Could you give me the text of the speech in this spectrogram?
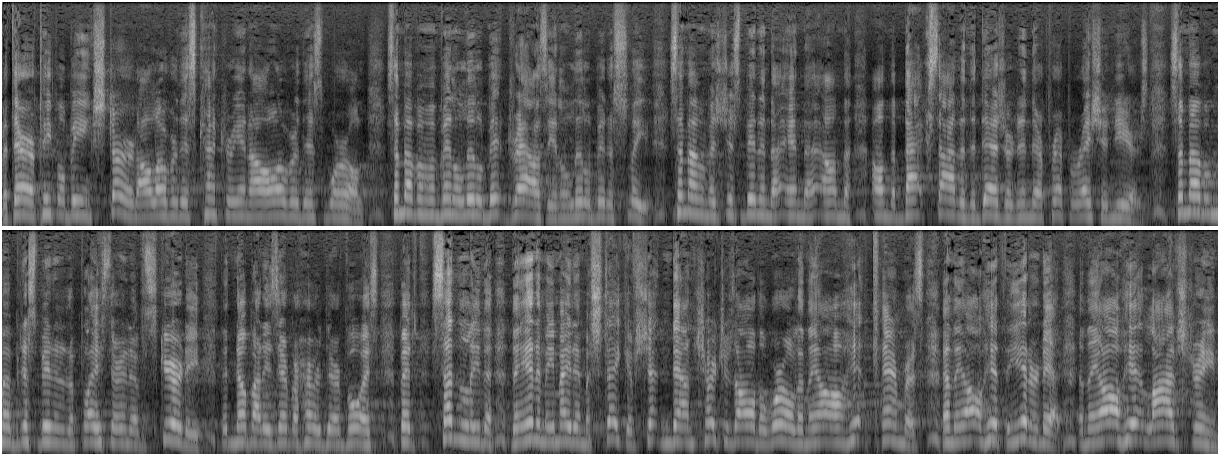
But there are people being stirred all over this country and all over this world. Some of them have been a little bit drowsy and a little bit asleep. Some of them has just been in the, in the, on, the, on the backside of the desert in their preparation years. Some of them have just been in a place they're in obscurity that nobody's ever heard their voice. But suddenly the, the enemy made a mistake of shutting down churches all the world and they all hit cameras and they all hit the internet and they all hit live stream.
